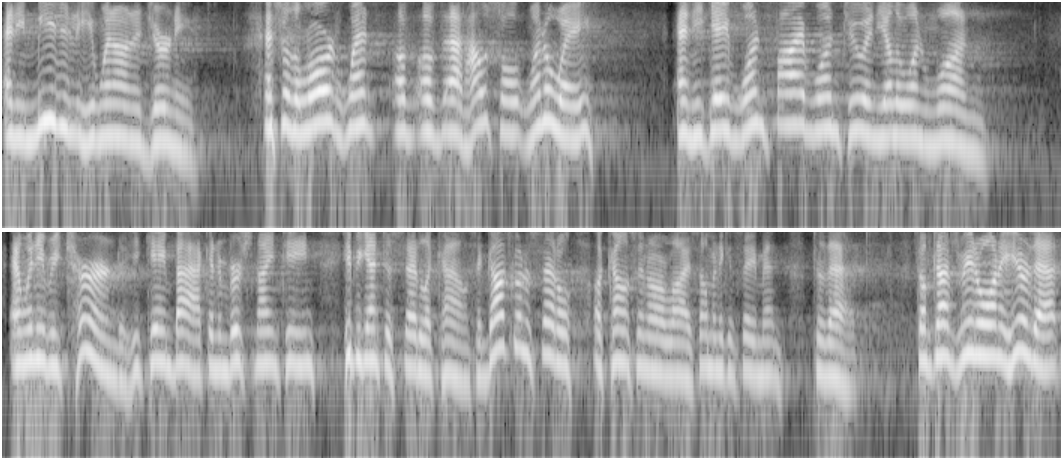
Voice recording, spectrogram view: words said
And immediately he went on a journey. And so the Lord went of, of that household, went away, and he gave one five, one two, and the other one one. And when he returned, he came back, and in verse 19, he began to settle accounts. And God's going to settle accounts in our lives. How many can say amen to that? Sometimes we don't want to hear that,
